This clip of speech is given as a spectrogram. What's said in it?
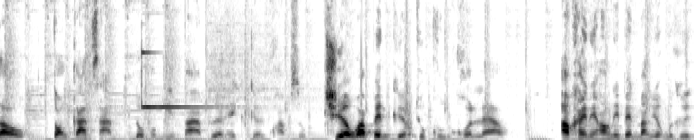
เราต้องการสารโดพามีนมาเพื่อให้เกิดความสุข เชื่อว่าเป็นเกือบทุกคนแล้ว เอาใครในห้องนี้เป็นบ้างยกมือขึ้น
